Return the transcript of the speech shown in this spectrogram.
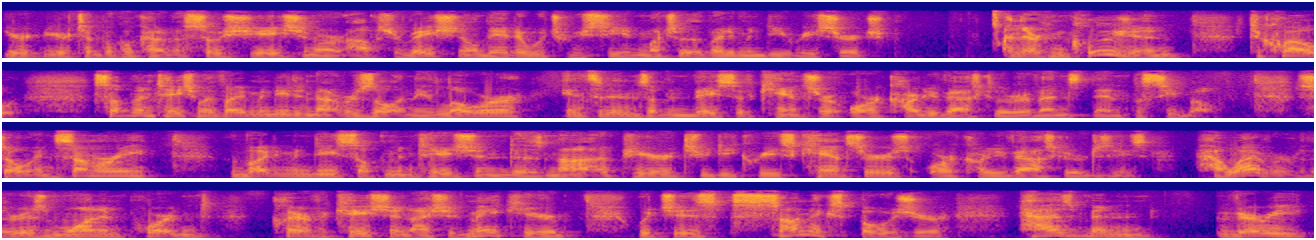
your, your typical kind of association or observational data, which we see in much of the vitamin D research. And their conclusion, to quote, supplementation with vitamin D did not result in a lower incidence of invasive cancer or cardiovascular events than placebo. So, in summary, vitamin D supplementation does not appear to decrease cancers or cardiovascular disease. However, there is one important clarification I should make here, which is sun exposure has been very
